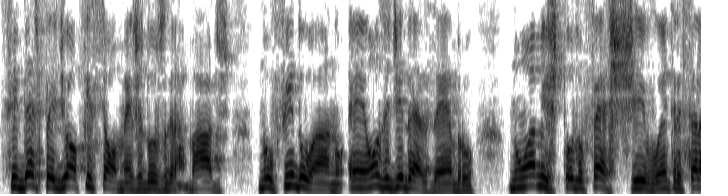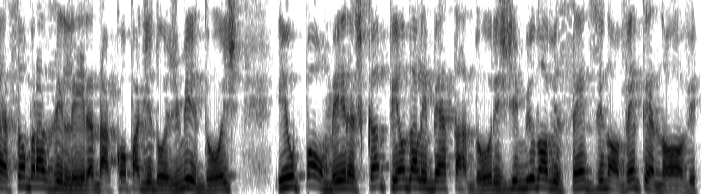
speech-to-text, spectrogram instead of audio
Se despediu oficialmente dos gramados no fim do ano, em 11 de dezembro, num amistoso festivo entre seleção brasileira da Copa de 2002 e o Palmeiras, campeão da Libertadores de 1999,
